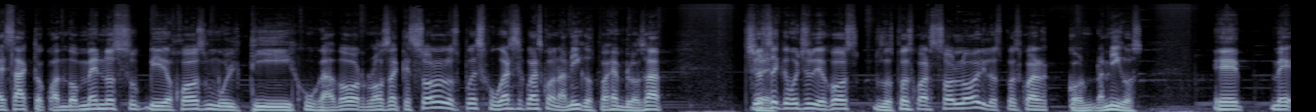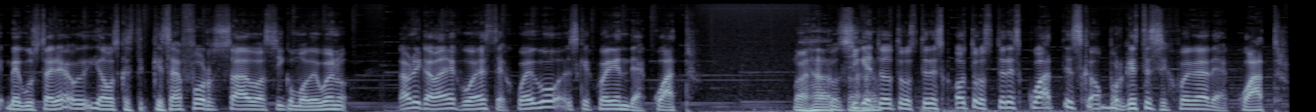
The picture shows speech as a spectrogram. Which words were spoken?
exacto, cuando menos videojuegos multijugador, ¿no? O sea, que solo los puedes jugar si juegas con amigos, por ejemplo. O sea, yo sé que muchos videojuegos los puedes jugar solo y los puedes jugar con amigos. Eh, me, gustaría, digamos, que, que sea forzado así como de, bueno, la única manera de jugar este juego es que jueguen de a cuatro. Consíguete otros tres, otros tres cuates, porque este se juega de a cuatro.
